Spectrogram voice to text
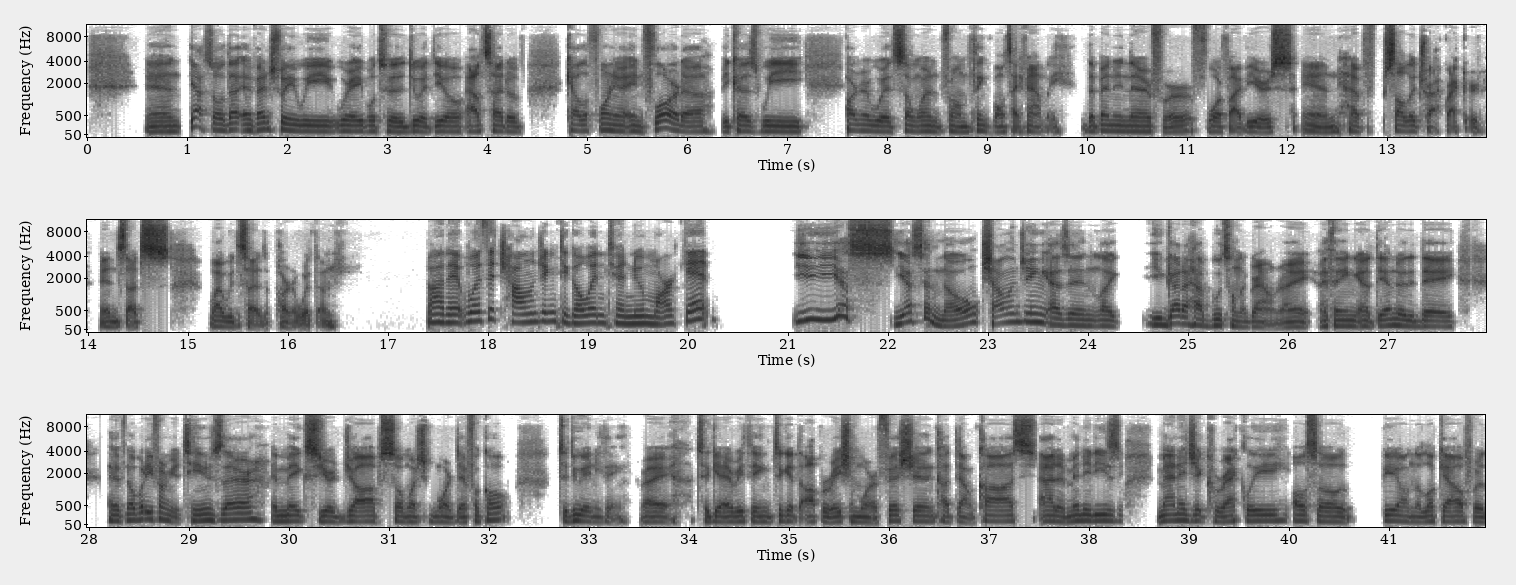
And yeah, so that eventually we were able to do a deal outside of California in Florida because we partnered with someone from Think Multifamily. They've been in there for four or five years and have solid track record. And that's why we decided to partner with them. Got it. Was it challenging to go into a new market? Yes, yes and no. Challenging as in like you got to have boots on the ground, right? I think at the end of the day, if nobody from your team's there, it makes your job so much more difficult to do anything, right? To get everything, to get the operation more efficient, cut down costs, add amenities, manage it correctly. Also be on the lookout for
